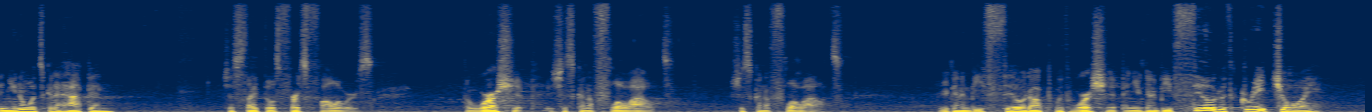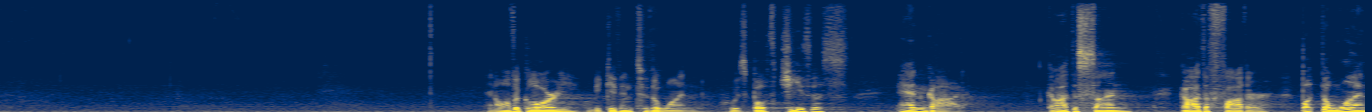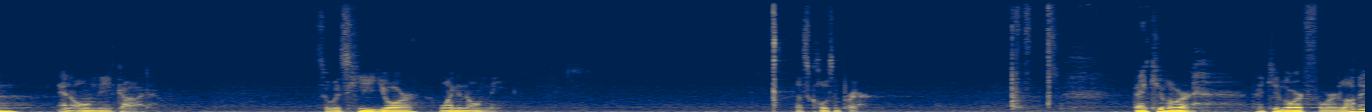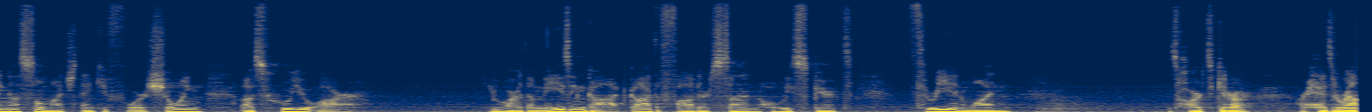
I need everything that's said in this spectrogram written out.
then you know what's going to happen? Just like those first followers, the worship is just going to flow out. It's just going to flow out. You're going to be filled up with worship and you're going to be filled with great joy and all the glory will be given to the one who is both Jesus and God, God the Son, God the Father, but the one and only God. So is he your one and only? Let's close in prayer. Thank you, Lord. Thank you, Lord, for loving us so much. Thank you for showing us who you are. You are the amazing God, God the Father, Son, Holy Spirit, three in one. It's hard to get our, our heads around.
